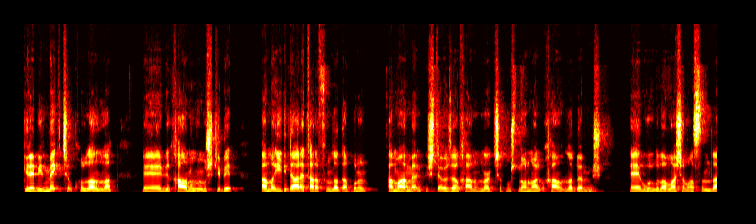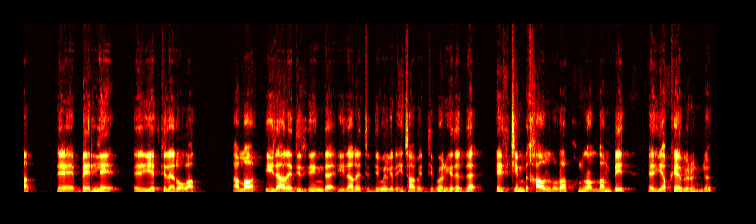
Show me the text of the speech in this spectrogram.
girebilmek için kullanılan e, bir kanunmuş gibi ama idare tarafında da bunun tamamen işte özel kanundan çıkmış normal bir kanuna dönmüş e, uygulama aşamasında e, belli e, yetkileri olan ama ilan edildiğinde ilan edildiği bölgede hitap ettiği bölgeleri de etkin bir kanun olarak kullanılan bir e, yapıya büründü.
